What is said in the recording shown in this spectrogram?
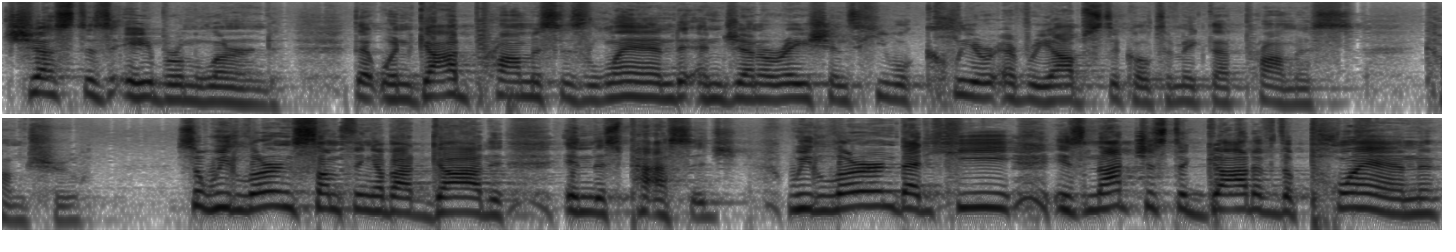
just as Abram learned that when God promises land and generations, he will clear every obstacle to make that promise come true. So we learn something about God in this passage. We learn that he is not just a God of the plan,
